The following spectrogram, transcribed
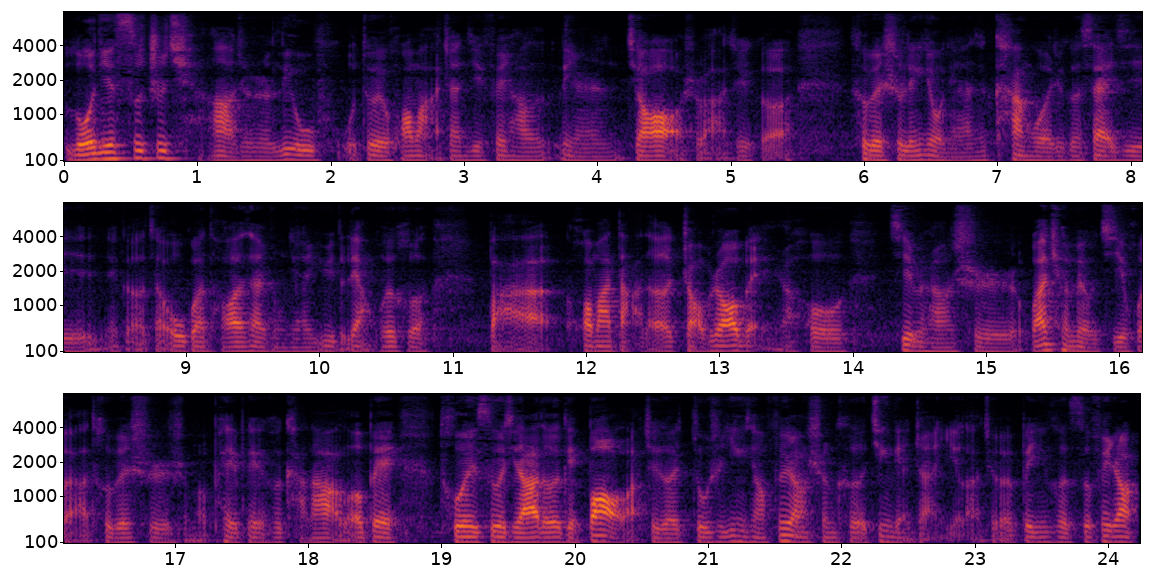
罗杰斯之前啊，就是利物浦对皇马战绩非常令人骄傲，是吧？这个，特别是零九年看过这个赛季，那个在欧冠淘汰赛中间遇的两回合，把皇马打的找不着北，然后基本上是完全没有机会啊。特别是什么佩佩和卡纳瓦罗被托雷斯和杰拉德给爆了，这个都是印象非常深刻的经典战役了。这个贝因赫斯非常。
